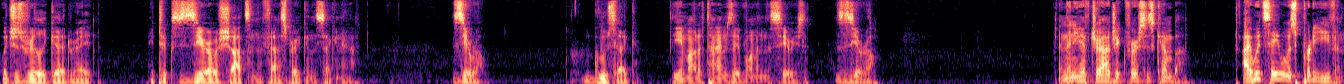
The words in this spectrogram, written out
which is really good, right? They took zero shots in the fast break in the second half. Zero. Goose egg. The amount of times they've won in the series. Zero. And then you have Dragic versus Kemba. I would say it was pretty even.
